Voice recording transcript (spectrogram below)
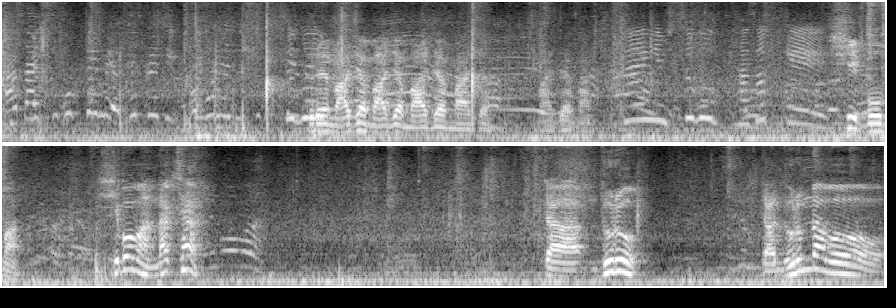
아나 수국 때문에 여태까지 저번에도 수국 그래 맞아 맞아 맞아 맞아 맞아 맞아. 사장님 수국 다섯 개. 15만. 15만 낙찰! 자 누릅 자 누릅나무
